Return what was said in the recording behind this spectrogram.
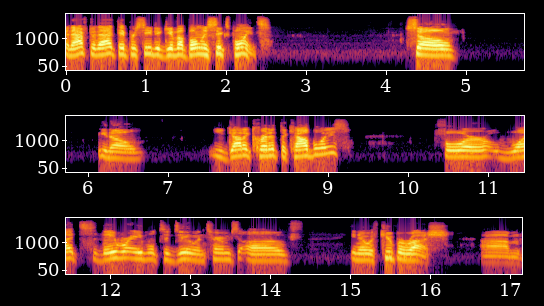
and after that, they proceeded to give up only six points. So, you know, you got to credit the Cowboys for what they were able to do in terms of, you know, with Cooper Rush. Um,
